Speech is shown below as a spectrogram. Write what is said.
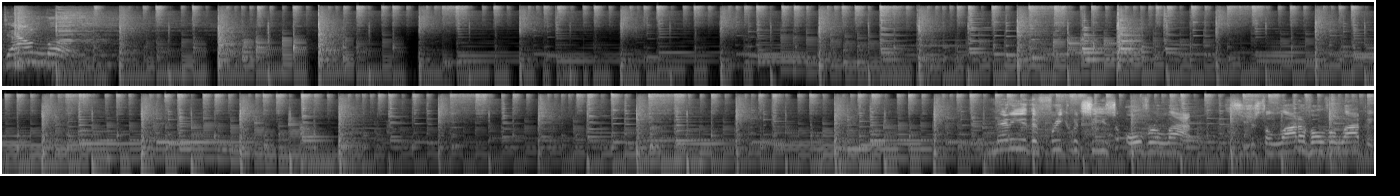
Down low. Many of the frequencies overlap. This is just a lot of overlapping.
